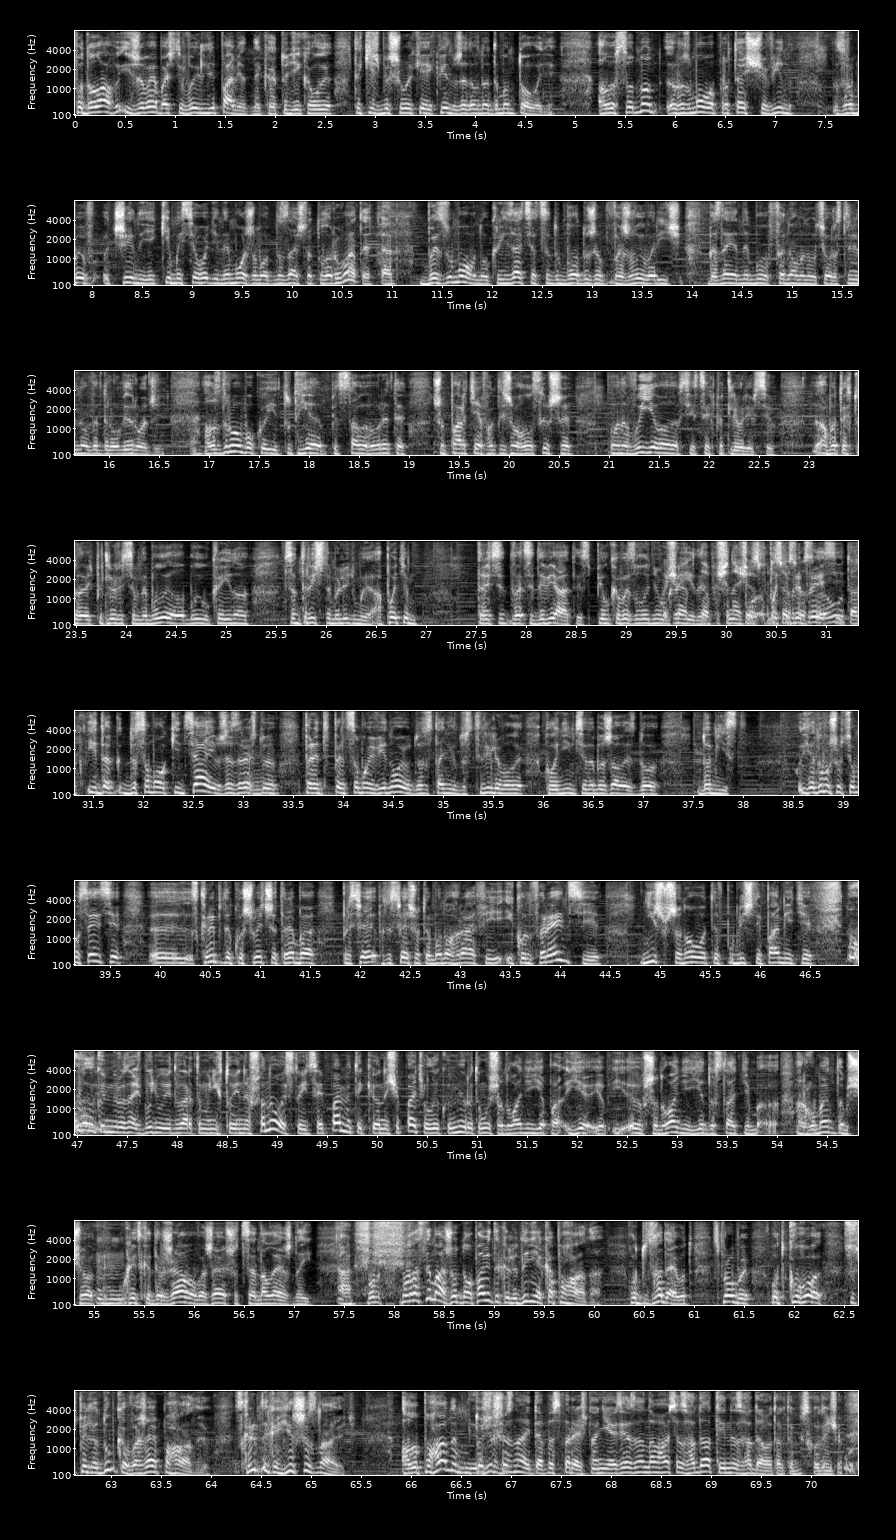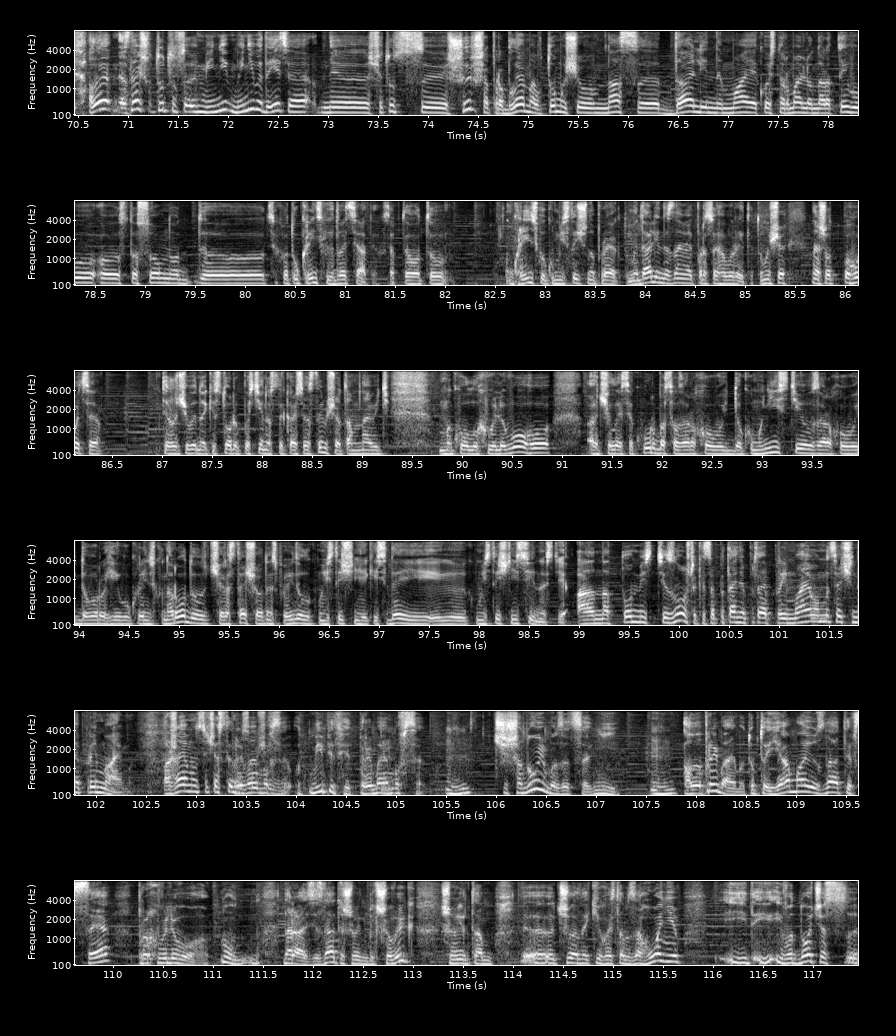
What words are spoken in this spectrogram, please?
подолав і живе, бачите, в вигляді пам'ятника, тоді, коли такі ж більшовики, як він, вже давно демонтовані. Але все одно розмова про те, що він зробив чини, які ми сьогодні не можемо однозначно толерувати. Так. Безумовно, українізація це була дуже важлива річ. Без неї не був феномену цього розстрільного відродження. Але з другого боку, і тут є підстави говорити, що партія, фактично оголосивши, вона виявила всіх цих петлюрівців, або тих, хто навіть петлюрівців не були, але були україноцентричними людьми. А потім 30-29-й, спілка визволення України, починаючи з потім репресії, так. і до, до самого кінця, і вже зрештою перед перед самою війною до останніх дострілювали, коли німці наближались до, до міст. Я думаю, що в цьому сенсі е, скрипнику швидше треба присвячувати монографії і конференції, ніж вшановувати в публічній пам'яті. Ну, велику міру, знаєш, будьмо відвертими, ніхто і не вшановує, стоїть цей пам'ятник, його не чіпають велику міру, тому що вшанування є є, є вшанування є достатнім е, аргументом, що угу. українська держава вважає, що це належний. Ага. Бо, бо в нас немає жодного пам'ятника людині, яка погана. От згадай, от спробуй, от кого суспільна думка вважає поганою. Скрипника гірше знають. Але поганим точно... Більше знаєте, безперечно. Ні, я намагався згадати і не згадав так тим сходинчу. Але знаєш, тут мені мені видається, е, що тут ширша проблема в тому, що в нас е, далі немає якогось нормального наративу стосовно е, цих от українських 20-х. Тобто, от українського комуністичного проєкту. Ми далі не знаємо, як про це говорити. Тому що, знаєш, от погодься. Ти ж, очевидно, як історик постійно стикаєшся з тим, що там навіть Миколу Хвильового чи Леся Курбаса зараховують до комуністів, зараховують до ворогів українського народу через те, що вони сповідали комуністичні якісь ідеї, комуністичні цінності. А натомість знову ж таки це питання питає: приймаємо ми це чи не приймаємо? Вважаємо це частиною Приймаємо все. От мій підхід приймаємо mm-hmm. все. Mm-hmm. Чи шануємо за це? Ні. Угу. Але приймаємо. Тобто я маю знати все про хвильового. Ну наразі знати, що він більшовик, що він там е, член якихось там загонів, і і, і водночас е,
